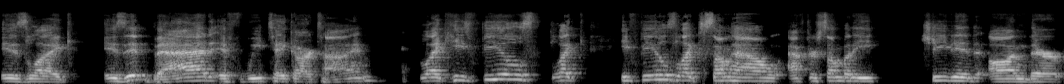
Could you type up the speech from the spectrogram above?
is like, is it bad if we take our time? Like he feels like he feels like somehow after somebody cheated on their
